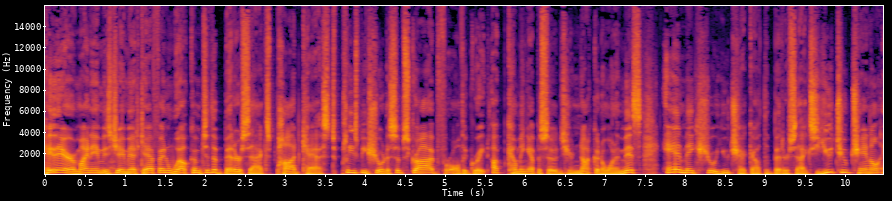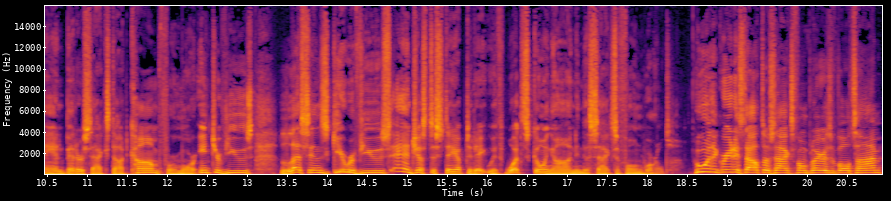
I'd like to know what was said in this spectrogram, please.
Hey there, my name is Jay Metcalf, and welcome to the Better Sax Podcast. Please be sure to subscribe for all the great upcoming episodes you're not going to want to miss, and make sure you check out the Better Sax YouTube channel and bettersax.com for more interviews, lessons, gear reviews, and just to stay up to date with what's going on in the saxophone world. Who are the greatest alto saxophone players of all time?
